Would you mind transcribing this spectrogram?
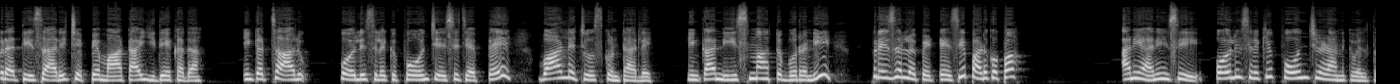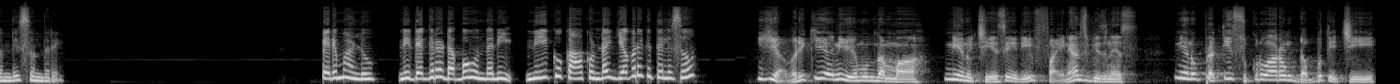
ప్రతిసారి చెప్పే మాట ఇదే కదా. ఇంకా చాలు పోలీసులకి ఫోన్ చేసి చెప్తే వాళ్ళే చూసుకుంటారులే. ఇంకా నీ స్మార్ట్ బుర్రని ఫ్రీజర్లో పెట్టేసి పడుకోపో అని అనేసి పోలీసులకి ఫోన్ చేయడానికి వెళ్తుంది సుందరి. పెరుమాళ్ళు నీ దగ్గర డబ్బు ఉందని నీకు కాకుండా ఎవరికి తెలుసు? ఎవరికి అని ఏముందమ్మా? నేను చేసేది ఫైనాన్స్ బిజినెస్. నేను ప్రతి శుక్రవారం డబ్బు తెచ్చి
